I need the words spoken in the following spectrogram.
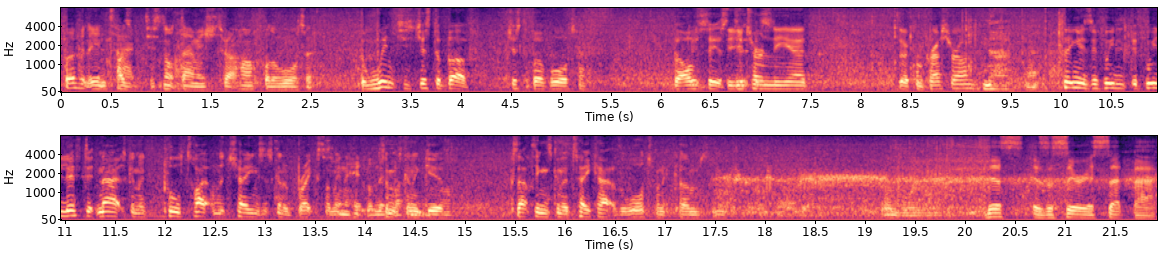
perfectly intact, it's not damaged, it's about half full of water. The winch is just above, just above water. But obviously, it's. Did you it's- turn the uh, the compressor on? No. Thing is, if we if we lift it now, it's going to pull tight on the chains. It's going to break something. hit the lip, Something's going to give. Because that thing's going to take out of the water when it comes. This is a serious setback.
